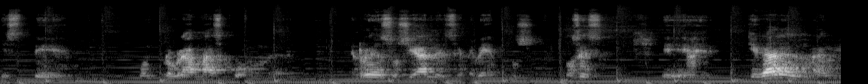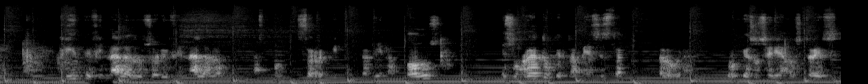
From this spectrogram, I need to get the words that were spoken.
este, con programas, con, en redes sociales, en eventos. Entonces, eh, llegar al, cliente final, al usuario final, a se repite también a todos, es un reto que también se está logrando. Creo que esos serían los tres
